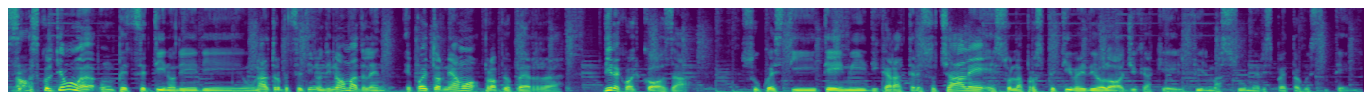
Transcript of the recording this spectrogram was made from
Sì, ascoltiamo un pezzettino di, di, un altro pezzettino di Nomadland e poi torniamo proprio per dire qualcosa su questi temi di carattere sociale e sulla prospettiva ideologica che il film assume rispetto a questi temi.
